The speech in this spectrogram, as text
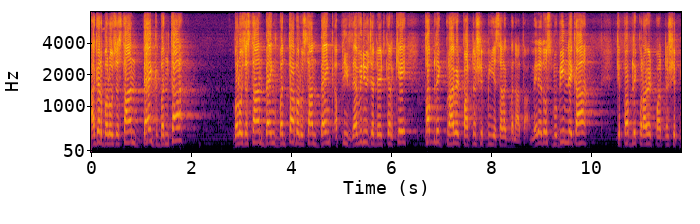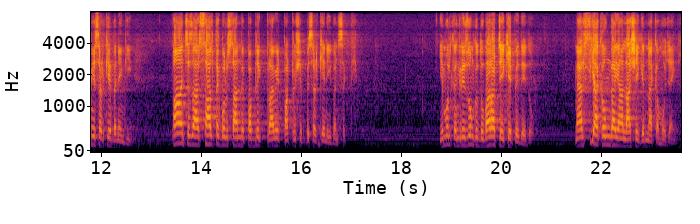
अगर बलोचिस्तान बैंक बनता, बलोचिस्तान बैंक बनता, बलोचिस्तान बैंक अपनी रेवेन्यू जनरेट करके पब्लिक प्राइवेट पार्टनरशिप में यह सड़क बनाता। मेरे दोस्त मुबीन ने कहा कि पब्लिक प्राइवेट पार्टनरशिप में ये सड़कें बनेंगी। पाँच हज़ार साल तक बलुस्तान में पब्लिक प्राइवेट पार्टनरशिप में सड़कें नहीं बन सकती। ये मुल्क अंग्रेज़ों को दोबारा टेके पे दे दो। मैं अल्फिया कहूँगा, यहाँ लाशें गिरना कम हो जाएँगी।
